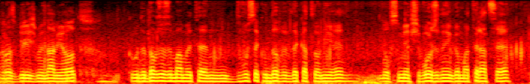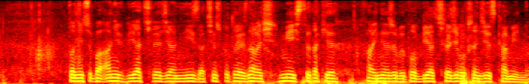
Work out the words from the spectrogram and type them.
Rozbiliśmy namiot. Kurde, dobrze, że mamy ten dwusekundowy w dekatlonie, bo w sumie jak się włoży do niego materacę, to nie trzeba ani wbijać śledzi, ani nic, a ciężko jest znaleźć miejsce takie fajne, żeby powbijać śledzie, bo wszędzie jest kamień. No.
